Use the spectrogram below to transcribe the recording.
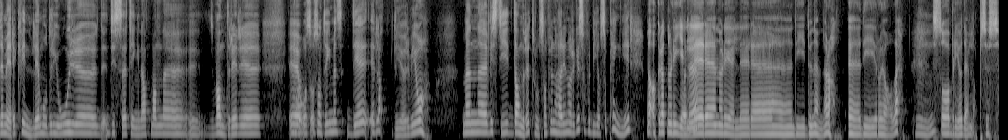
det mer kvinnelige moder jord, disse tingene at man vandrer Ja. og, og sånne ting. Mens det latterliggjør vi jo. Men eh, hvis de danner et trossamfunn her i Norge, så får de også penger. Men akkurat når det gjelder, det- eh, når det gjelder eh, de du nevner, da, eh, de rojale, så blir jo det en lapsus.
